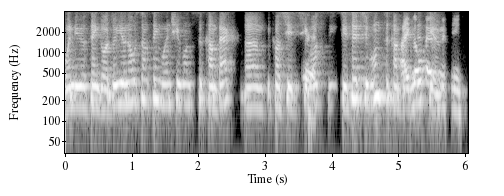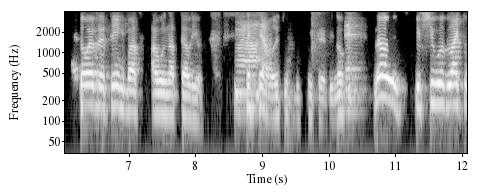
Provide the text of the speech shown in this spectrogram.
When do you think, or do you know something when she wants to come back? Um, because she she Yeah. was she said she wants to come back. I know this year. everything. I know everything, but I will not tell you. Ah, I will keep it secret, you know. eh, No, if she would like to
